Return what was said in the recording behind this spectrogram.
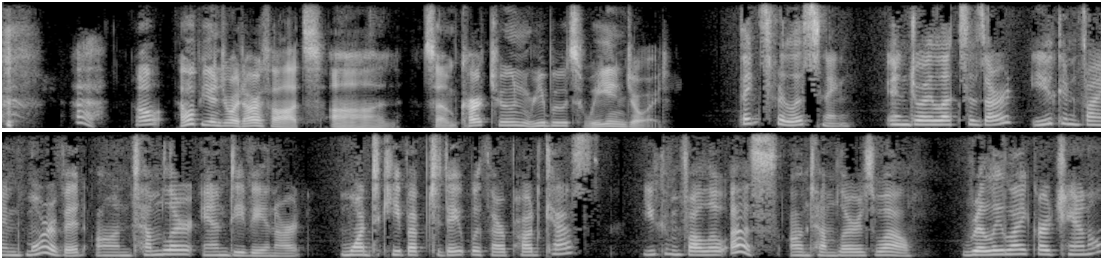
ah, well, I hope you enjoyed our thoughts on some cartoon reboots we enjoyed. Thanks for listening. Enjoy Lex's art? You can find more of it on Tumblr and DeviantArt. Want to keep up to date with our podcasts? You can follow us on Tumblr as well. Really like our channel?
